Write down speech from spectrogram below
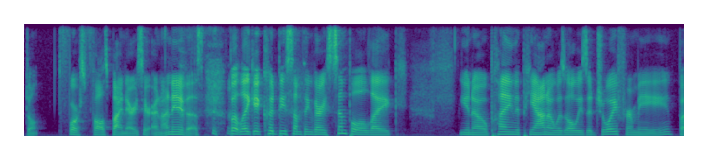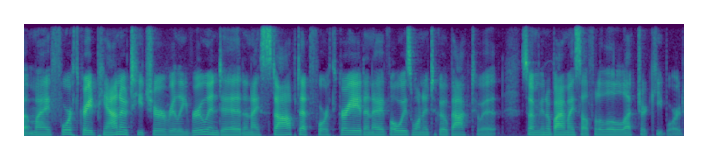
don't force false binaries here and any of this. But like it could be something very simple like you know playing the piano was always a joy for me but my fourth grade piano teacher really ruined it and i stopped at fourth grade and i've always wanted to go back to it. So i'm going to buy myself a little electric keyboard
